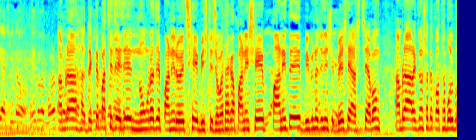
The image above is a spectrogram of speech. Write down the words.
ইয়া ছিল এগুলো বড় আমরা দেখতে পাচ্ছি যে এই যে নোংরা যে পানি রয়েছে বৃষ্টি জমে থাকা পানি সে পানিতে বিভিন্ন জিনিস ভেসে আসছে এবং আমরা আরেকজনের সাথে কথা বলব।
